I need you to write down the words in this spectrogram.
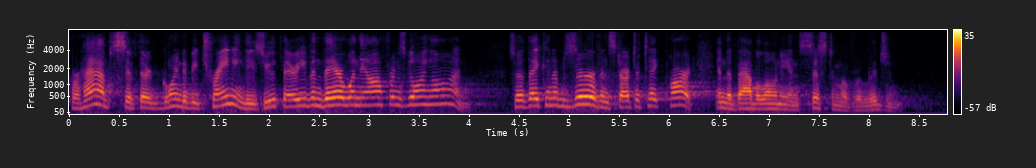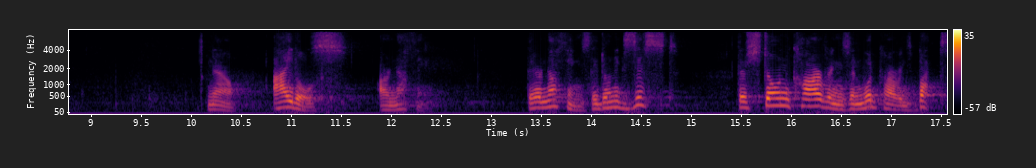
Perhaps if they're going to be training these youth, they're even there when the offering's going on, so that they can observe and start to take part in the Babylonian system of religion. Now, idols are nothing. They're nothings. They don't exist. They're stone carvings and wood carvings. But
